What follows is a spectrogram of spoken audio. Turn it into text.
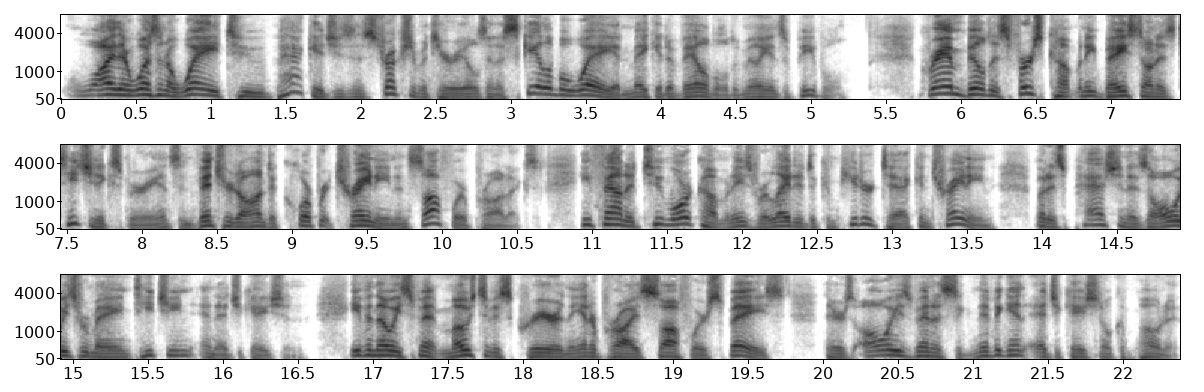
why there wasn't a way to package his instruction materials in a scalable way and make it available to millions of people. Graham built his first company based on his teaching experience and ventured on to corporate training and software products. He founded two more companies related to computer tech and training, but his passion has always remained teaching and education. Even though he spent most of his career in the enterprise software space, there's always been a significant educational component.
